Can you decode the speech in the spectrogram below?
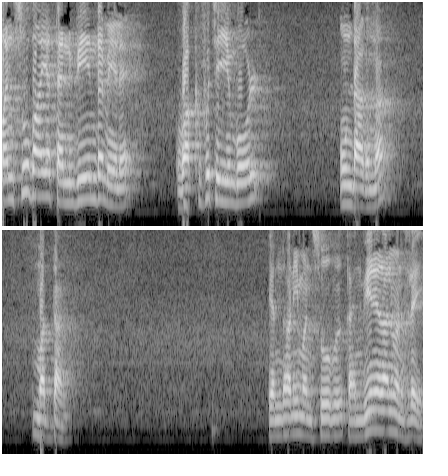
മൻസൂബായ തൻവീന്റെ മേലെ വഖഫ് ചെയ്യുമ്പോൾ ഉണ്ടാകുന്ന മദ്ദാണ്. എന്താണ് ഈ മൻസൂബ്? തൻവീൻ ഏതായാലും മനസ്സിലായി?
